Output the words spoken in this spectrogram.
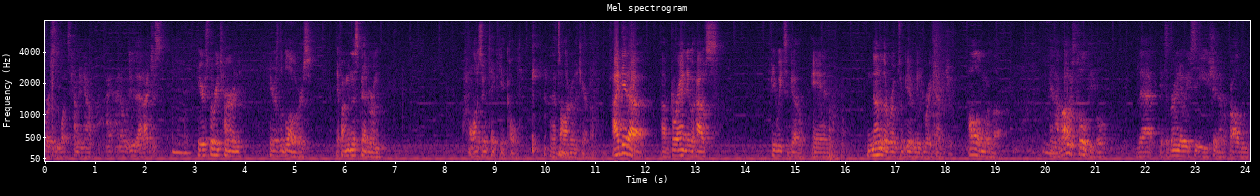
versus what's coming out. I, I don't do that, I just, here's the return, here's the blowers. If I'm in this bedroom, how long is it gonna take to get cold? And that's all I really care about. I did a, a brand-new house a few weeks ago, and none of the rooms were giving me the right temperature. All of them were low. And I've always told people that it's a brand-new AC, you shouldn't have a problem.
